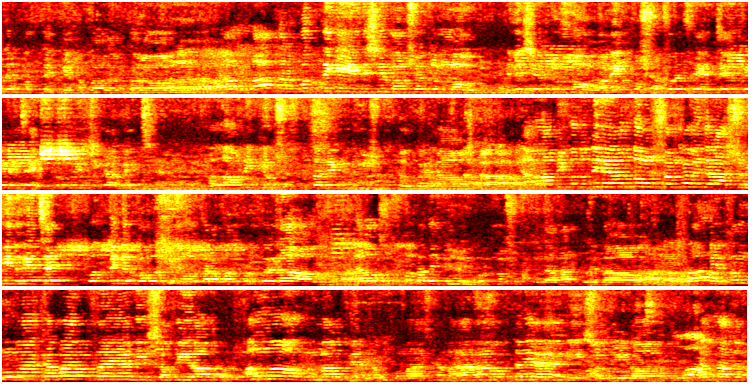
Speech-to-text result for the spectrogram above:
তাদের প্রত্যেককে হেফাজত করো। আল্লাহ তারা প্রত্যেকে দেশের মানুষের জন্য দেশের জন্য অনেক কষ্ট করেছে, জেল কেটেছে শিকার হয়েছে। আল্লাহ অনেক কেউ সুস্থতা দেখে তুমি সুস্থ করে দাও। আল্লাহ, বিগত দিনের আন্দোলন সংগ্রামে যারা শহীদ হয়েছে, প্রত্যেকের কবরকে তারা ভরপুর করে দাও। যারা অসুস্থ তাদেরকে তুমি পূর্ণ সুস্থতা দান করে দাও ارحمهما كما ربياني صغيرا اللهم ارحمهما كما ربياني صغيرا আল্লাহ যেন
